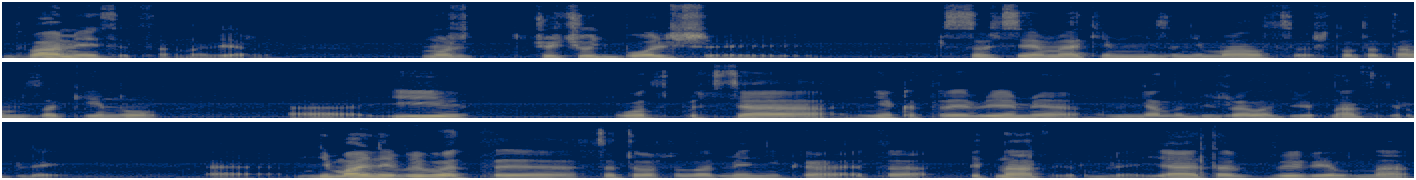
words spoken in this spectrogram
два месяца, наверное, может, чуть-чуть больше, совсем этим не занимался, что-то там закинул, э, и вот спустя некоторое время у меня набежало 19 рублей. Минимальный вывод э, с этого филообменника это 15 рублей. Я это вывел на,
